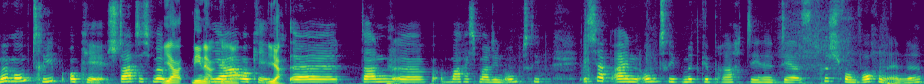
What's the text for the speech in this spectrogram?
Mit dem Umtrieb? Okay, starte ich mit. Ja, Nina, ja, genau. Okay. Ja, äh, dann äh, mache ich mal den Umtrieb. Ich habe einen Umtrieb mitgebracht, den, der ist frisch vom Wochenende.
